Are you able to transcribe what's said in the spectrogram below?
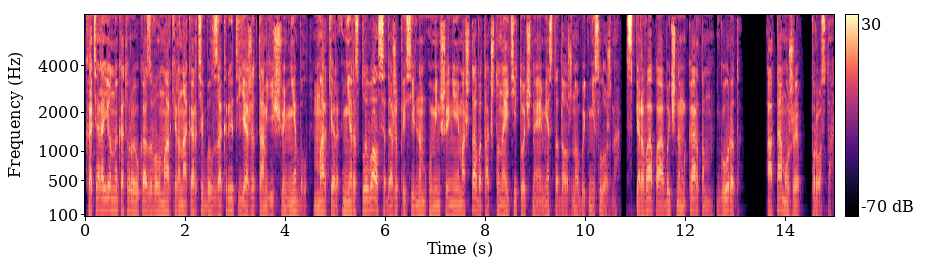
Хотя район, на который указывал маркер на карте, был закрыт, я же там еще не был. Маркер не расплывался даже при сильном уменьшении масштаба, так что найти точное место должно быть несложно. Сперва по обычным картам город, а там уже просто.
